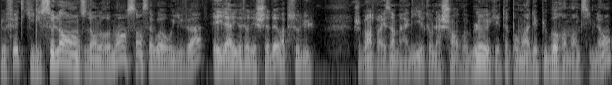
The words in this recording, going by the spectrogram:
le fait qu'il se lance dans le roman sans savoir où il va, et il arrive à faire des chefs-d'œuvre absolus. Je pense par exemple à un livre comme La Chambre Bleue, qui est pour moi un des plus beaux romans de Simon.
